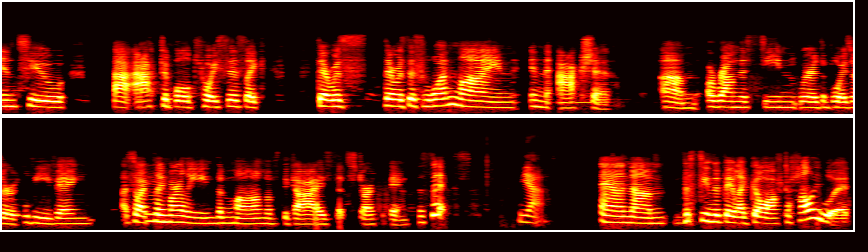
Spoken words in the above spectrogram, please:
into uh, actable choices. Like there was there was this one line in the action um, around the scene where the boys are leaving. So I play mm. Marlene, the mom of the guys that start the band, the Six. Yeah. And um, the scene that they like go off to Hollywood,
